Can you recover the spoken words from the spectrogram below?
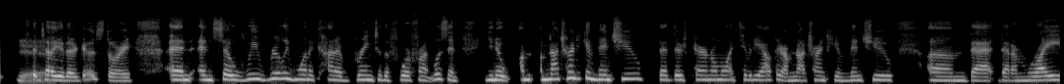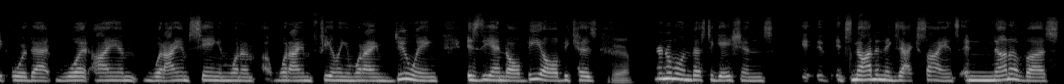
yeah. to tell you their ghost story, and and so we really want to kind of bring to the forefront. Listen, you know, I'm I'm not trying to convince you that there's paranormal activity out there. I'm not trying to convince you um, that that I'm right or that what I am what I am seeing and what I'm what I am feeling and what I am doing is the end all be all because. Yeah paranormal investigations it, it's not an exact science and none of us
